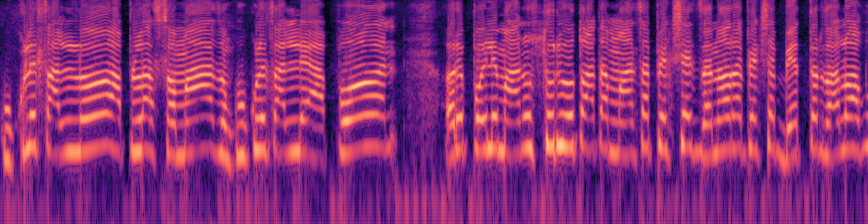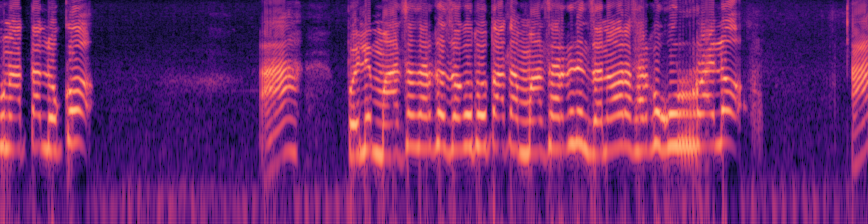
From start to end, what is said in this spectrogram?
कुकले चाललं आपला समाज कुकले चालले आपण. अरे पहिले माणूस तरी होतो आता माणसापेक्षा जनावरापेक्षा बेहतर झालो आपण आता लोक. आ? पहिले माणसासारखं जगत होतो आता माणसासारखं नाही, जनावरासारखं करून राहिलो. आ?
